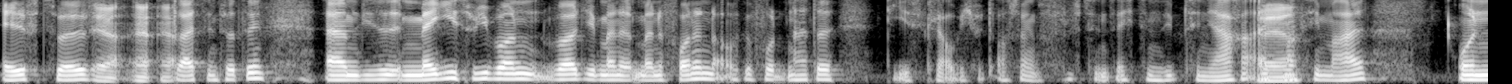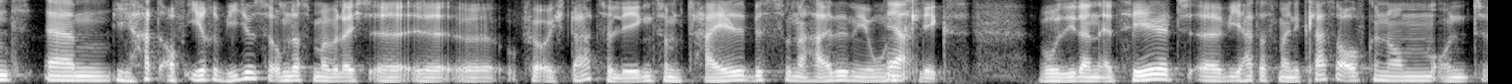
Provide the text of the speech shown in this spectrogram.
11, 12, Ja, ja, ja. 13, 14. Ähm, diese Maggie's Reborn World, die meine, meine Freundin auch gefunden hatte, die ist, glaube ich, würde auch sagen, 15, 16, 17 Jahre alt maximal. Und ähm, Die hat auf ihre Videos, um das mal vielleicht äh, äh, für euch darzulegen, zum Teil bis zu eine halbe Million Ja. Klicks. wo sie dann erzählt, äh, wie hat das meine Klasse aufgenommen und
